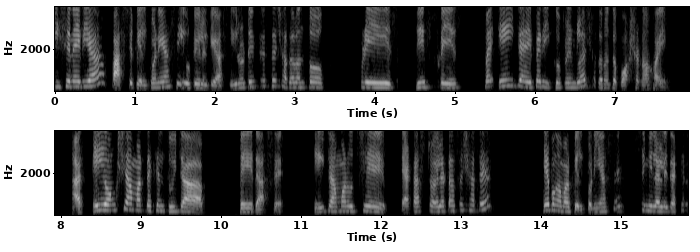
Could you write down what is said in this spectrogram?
কিচেন এরিয়া পাশে বেলকনি আছে ইউটিলিটি আছে। ইউটিলিটিতে সাধারণত ফ্রিজ ডিপ ফ্রিজ বা এই টাইপের ইকুইপমেন্টগুলো সাধারণত বসানো হয়। আর এই অংশে আমার দেখেন দুইটা বেড আছে। এইটা আমার হচ্ছে অ্যাটাচ টয়লেট আছে সাথে এবং আমার বেলকনি আছে। সিমিলারলি দেখেন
